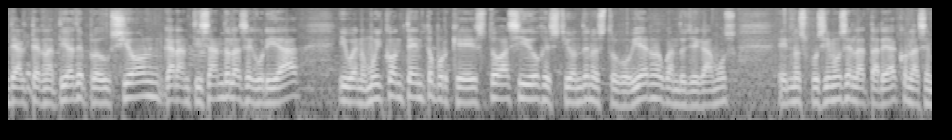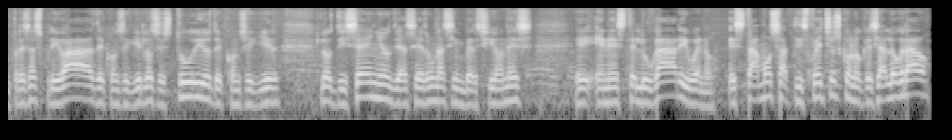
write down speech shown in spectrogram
de alternativas de producción, garantizando la seguridad y bueno, muy contento porque esto ha sido gestión de nuestro gobierno. Cuando llegamos eh, nos pusimos en la tarea con las empresas privadas de conseguir los estudios, de conseguir los diseños, de hacer unas inversiones eh, en este lugar y bueno, estamos satisfechos con lo que se ha logrado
